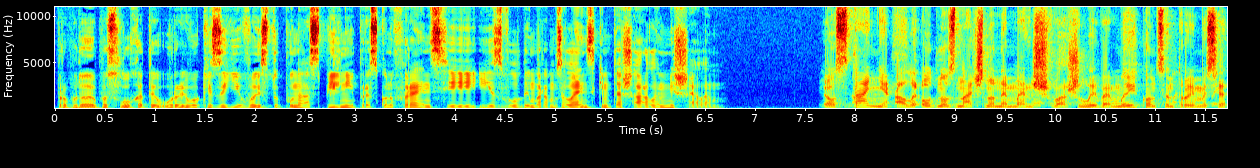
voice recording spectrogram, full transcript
Пропоную послухати уривок із її виступу на спільній прес-конференції із Володимиром Зеленським та Шарлем Мішелем. Останнє, але однозначно не менш важливе. Ми концентруємося,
